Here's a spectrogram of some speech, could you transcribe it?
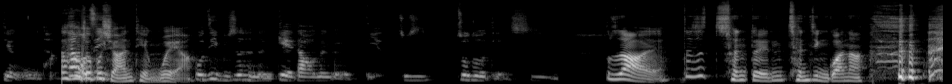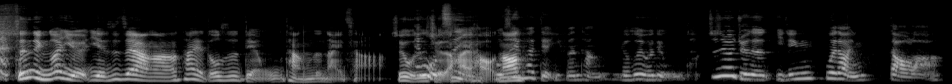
点无糖？但我就不喜欢甜味啊，我自己不是很能 get 到那个点，就是做作点是。不知道哎，但是陈对陈警官呢？陈警官 也也是这样啊，他也都是点无糖的奶茶，所以我就觉得还好。然后会点一分糖，有时候也会点无糖，就是会觉得已经味道已经到了。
